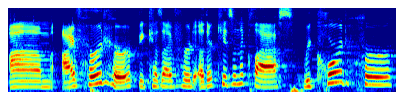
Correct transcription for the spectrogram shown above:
um, I've heard her because I've heard other kids in the class record her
